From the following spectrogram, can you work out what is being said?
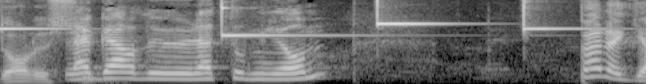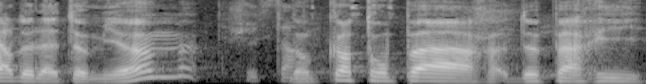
Dans le sud. La gare de l'Atomium. Pas la gare de l'Atomium. Donc, quand on part de Paris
